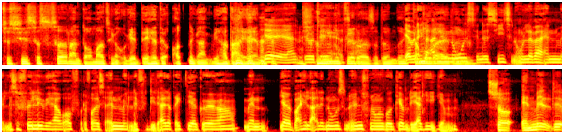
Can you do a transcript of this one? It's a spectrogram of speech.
til sidst så sidder der en dommer og tænker, okay, det her det er 8. gang, vi har dig herinde. Ja, ja, det er jo det. nu altså. bliver du altså dømt, ikke? Jeg vil heller aldrig nogensinde sige til nogen, lad være anmelde. Selvfølgelig vil jeg jo opfordre folk til at anmelde det, fordi det er det rigtige at gøre. Men jeg vil bare heller aldrig nogensinde ønske for nogen at gå igennem det, jeg gik igennem. Så anmeld det,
